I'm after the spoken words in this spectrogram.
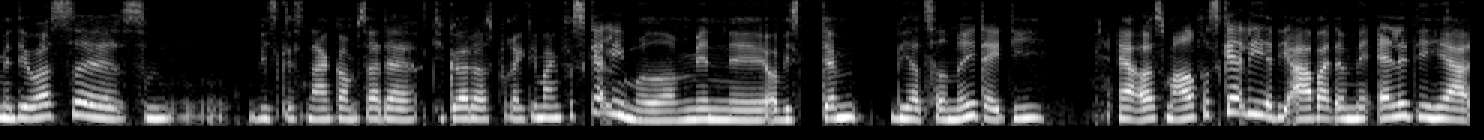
Men det er jo også, øh, som vi skal snakke om, så er der, de gør det også på rigtig mange forskellige måder. Men, øh, og hvis dem, vi har taget med i dag, de er også meget forskellige, og de arbejder med alle de her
